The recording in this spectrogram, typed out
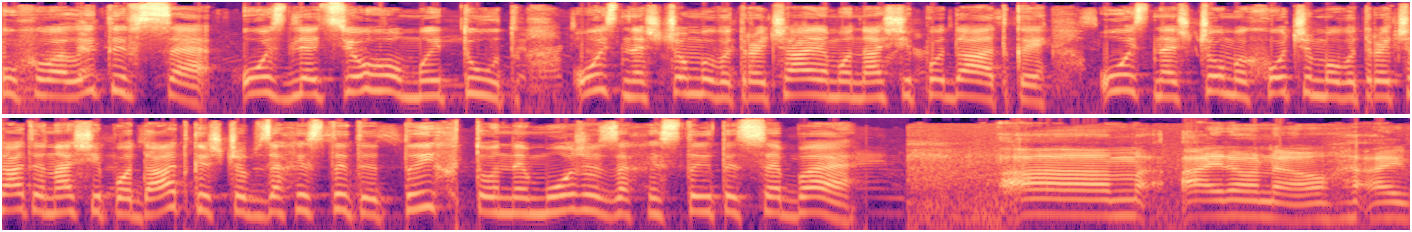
Ухвалити все. Ось для цього ми тут. Ось на що ми витрачаємо наші податки. Ось на що ми хочемо витрачати наші податки, щоб захистити тих, хто не може захистити себе. Um, I don't know. I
